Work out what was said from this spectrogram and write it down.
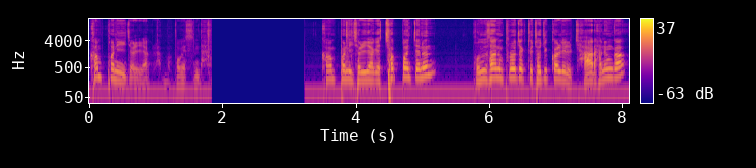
컴퍼니 전략을 한번 보겠습니다. 컴퍼니 전략의 첫 번째는 본사는 프로젝트 조직 관리를 잘 하는가?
